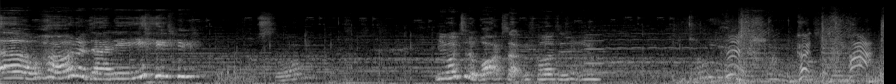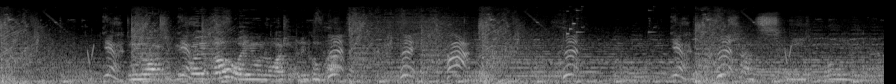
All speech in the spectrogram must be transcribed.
Oh, harder, Daddy. That's the one. You wanted to watch that before, didn't you? Oh yeah, Hut, shit. You want to watch it before you go, or you want to watch it when you come back? Ha! Yeah. I'm trying to money in there.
